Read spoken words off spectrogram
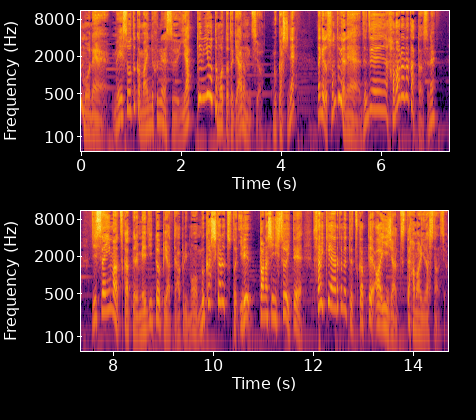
前もね、瞑想とかマインドフルネスやってみようと思った時あるんですよ。昔ね。だけど、その時はね、全然ハマらなかったんですね。実際今使ってるメディトピアってアプリも昔からちょっと入れっぱなしにしといて、最近改めて使って、あ、いいじゃんっつってハマり出したんですよ。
